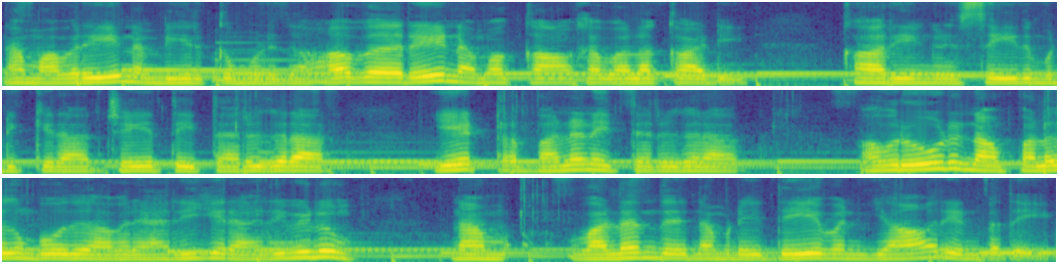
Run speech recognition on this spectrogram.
நாம் அவரையே நம்பி இருக்கும் பொழுது அவரே நமக்காக வழக்காடி காரியங்களை செய்து முடிக்கிறார் ஜெயத்தை தருகிறார் ஏற்ற பலனை தருகிறார். அவரோடு நாம் பழகும்போது அவரை அறிகிற அறிவிலும் நாம் வளர்ந்து நம்முடைய தேவன் யார் என்பதை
